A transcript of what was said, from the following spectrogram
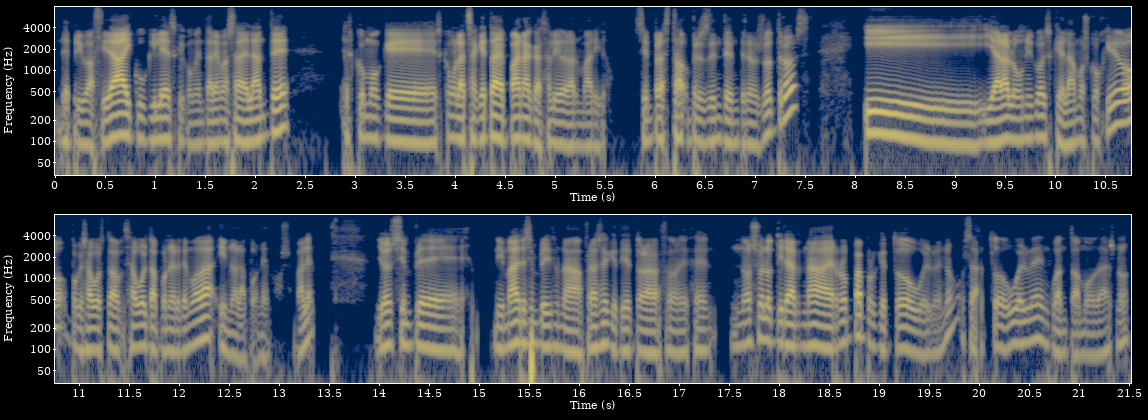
de privacidad y cookies que comentaré más adelante, es como que es como la chaqueta de pana que ha salido del armario. Siempre ha estado presente entre nosotros y, ahora lo único es que la hemos cogido porque se ha, vuelto, se ha vuelto a poner de moda y no la ponemos, ¿vale? Yo siempre, mi madre siempre dice una frase que tiene toda la razón. Dice, no suelo tirar nada de ropa porque todo vuelve, ¿no? O sea, todo vuelve en cuanto a modas, ¿no?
